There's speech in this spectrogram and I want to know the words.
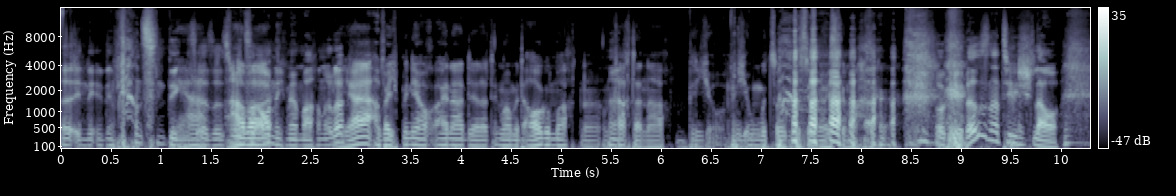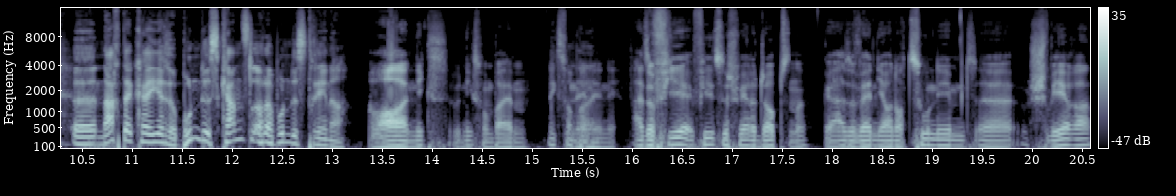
äh, in, in dem ganzen Ding. Ja, also das willst du aber- auch nicht mehr machen, oder? Ja, aber ich bin ja auch einer, der das immer mit Auge macht. Ne? Am Ja. Tag danach bin ich, bin ich umgezogen, deswegen habe ich gemacht. Okay, das ist natürlich schlau. Äh, nach der Karriere, Bundeskanzler oder Bundestrainer? Boah, nix, nix von beiden. Nichts von Nee, beiden. nee, nee. Also viel, viel zu schwere Jobs, ne? Also werden ja auch noch zunehmend äh, schwerer.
